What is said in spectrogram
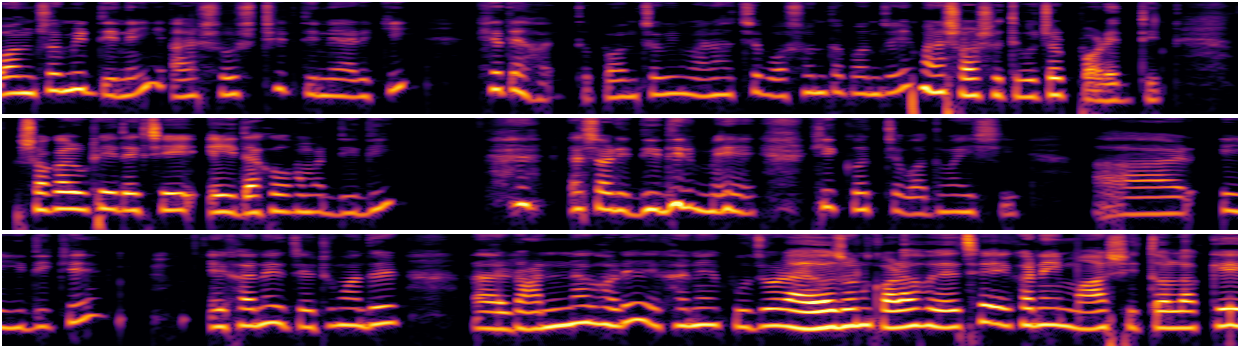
পঞ্চমীর দিনেই আর ষষ্ঠীর দিনে আর কি খেতে হয়। তো পঞ্চমী মানে হচ্ছে বসন্ত পঞ্চমী মানে সরস্বতী পুজোর পরের দিন। তো সকাল উঠেই দেখছি, এই দেখো আমার দিদি। সরি, দিদির মেয়ে, কী করছে বদমাইশি। আর এইদিকে এখানে জেঠুমাদের রান্নাঘরে এখানে পুজোর আয়োজন করা হয়েছে। এখানেই মা শীতলাকে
